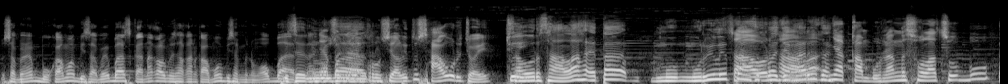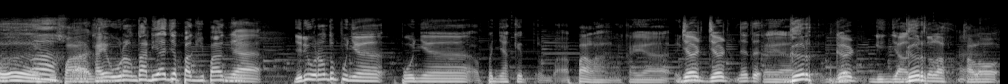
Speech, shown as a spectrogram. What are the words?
sebenarnya buka mah bisa bebas karena kalau misalkan kamu bisa minum obat. Bisa minum yang obat. krusial itu sahur coy. sahur salah eta mu- murilit tah sahur sepanjang hari tah. salahnya kambuhna geus salat subuh. Eh, Ah, Parah. Kayak orang tadi aja pagi-pagi. Ya, Jadi orang tuh punya punya penyakit apalah kayak jerd jerd itu. kayak GERD. GERD ginjal GERD. itulah kalau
